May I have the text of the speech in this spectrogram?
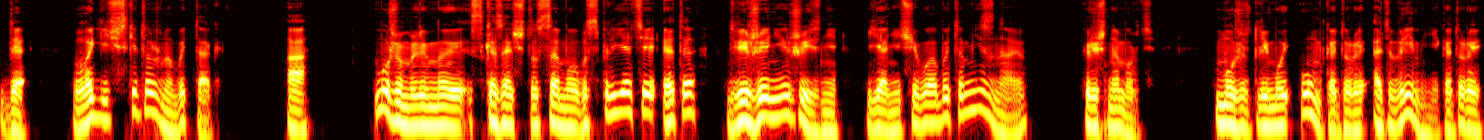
Да. Логически должно быть так. А. Можем ли мы сказать, что само восприятие — это движение жизни? Я ничего об этом не знаю. Кришнамурти. Может ли мой ум, который от времени, который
